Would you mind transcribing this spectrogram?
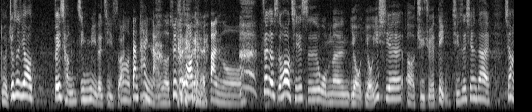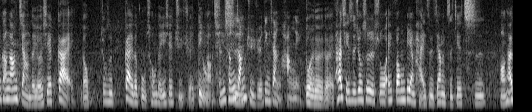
对，就是要非常精密的计算。嗯，但太难了，所以这时候要怎么办呢？这个时候，其实我们有有一些呃咀嚼定，其实现在像刚刚讲的，有一些钙，有就是钙的补充的一些咀嚼定哦，其实成长咀嚼定现在很夯哎。对对对，它其实就是说，哎，方便孩子这样直接吃，哦，它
